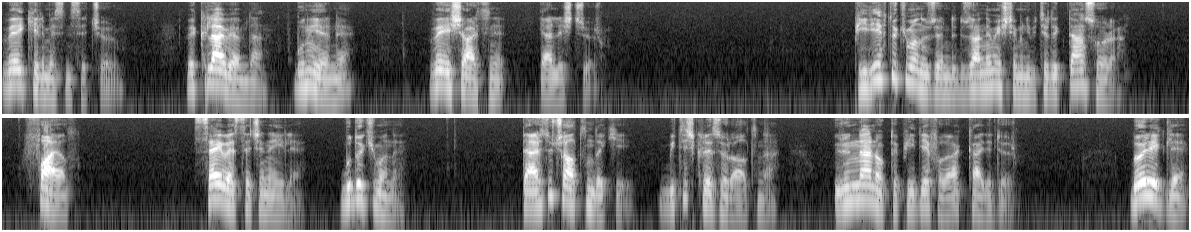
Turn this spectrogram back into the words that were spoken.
V kelimesini seçiyorum. Ve klavyemden bunun yerine V işaretini yerleştiriyorum. PDF dokümanı üzerinde düzenleme işlemini bitirdikten sonra File, Save As seçeneğiyle bu dokümanı ders 3 altındaki bitiş klasörü altına ürünler.pdf olarak kaydediyorum. Böylelikle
